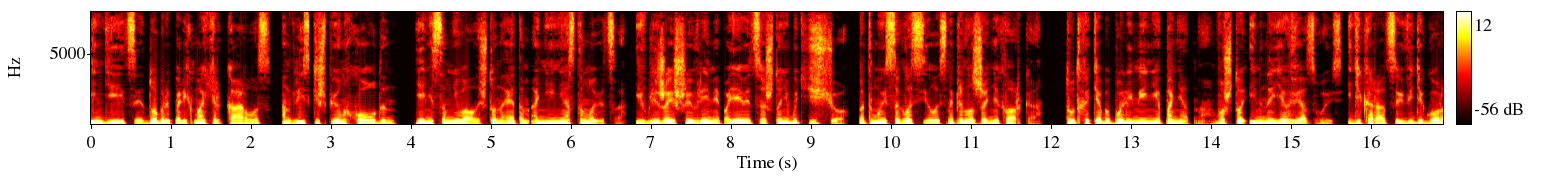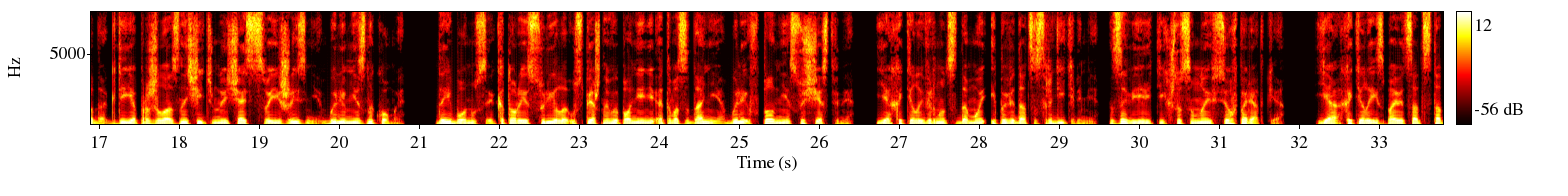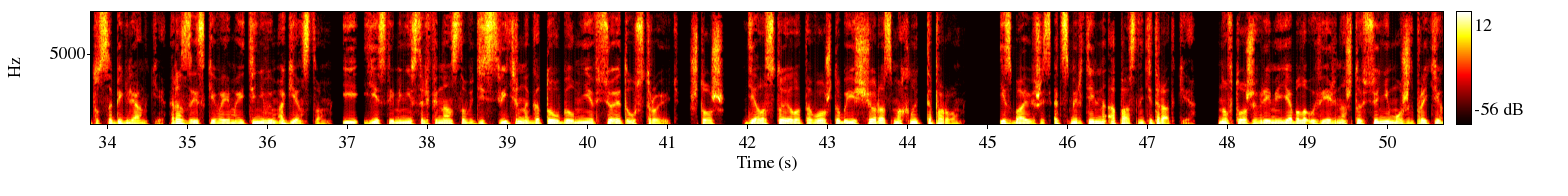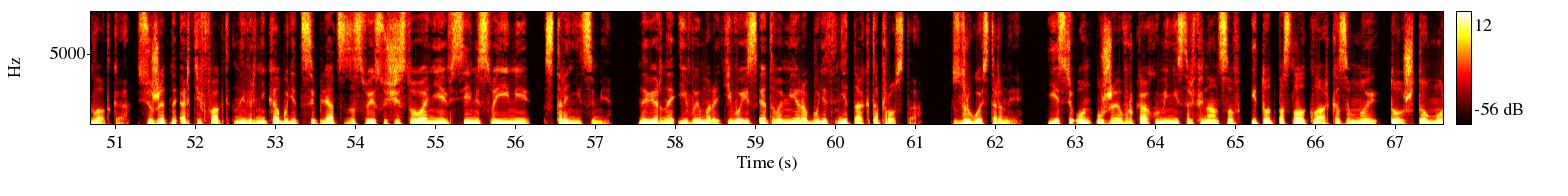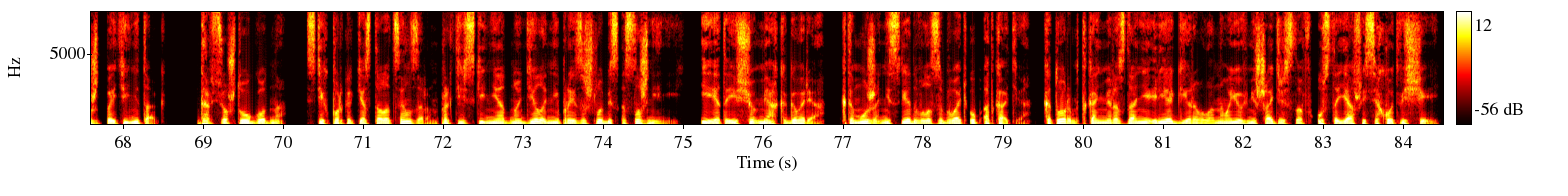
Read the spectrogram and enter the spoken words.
Индейцы, добрый парикмахер Карлос, английский шпион Холден. Я не сомневалась, что на этом они не остановятся, и в ближайшее время появится что-нибудь еще, потому и согласилась на предложение Кларка. Тут хотя бы более-менее понятно, во что именно я ввязываюсь, и декорации в виде города, где я прожила значительную часть своей жизни, были мне знакомы. Да и бонусы, которые сулило успешное выполнение этого задания, были вполне существенны. Я хотела вернуться домой и повидаться с родителями, заверить их, что со мной все в порядке. Я хотела избавиться от статуса беглянки, разыскиваемой теневым агентством. И если министр финансов действительно готов был мне все это устроить, что ж, Дело стоило того, чтобы еще раз махнуть топором, избавившись от смертельно опасной тетрадки. Но в то же время я была уверена, что все не может пройти гладко. Сюжетный артефакт наверняка будет цепляться за свое существование всеми своими страницами. Наверное, и вымороть его из этого мира будет не так-то просто. С другой стороны, если он уже в руках у министра финансов, и тот послал Кларка за мной, то что может пойти не так? Да все что угодно. С тех пор, как я стала цензором, практически ни одно дело не произошло без осложнений. И это еще мягко говоря. К тому же не следовало забывать об откате, которым ткань мироздания реагировала на мое вмешательство в устоявшийся ход вещей.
